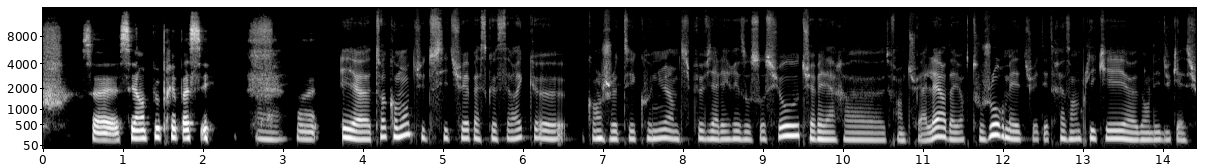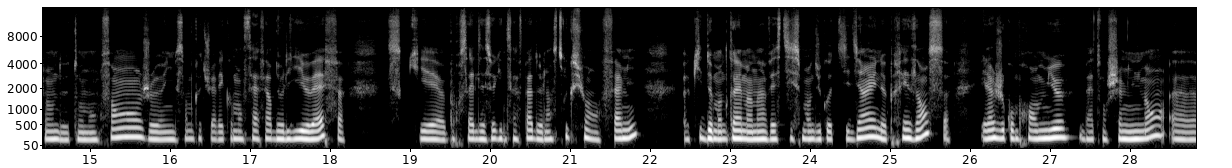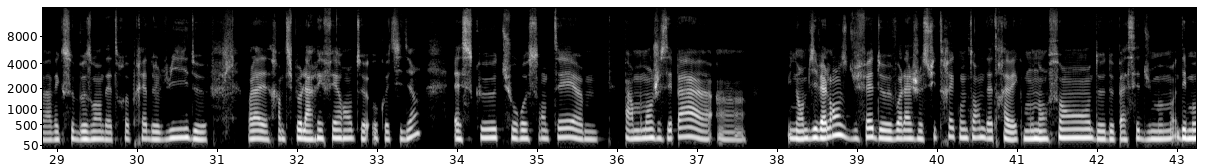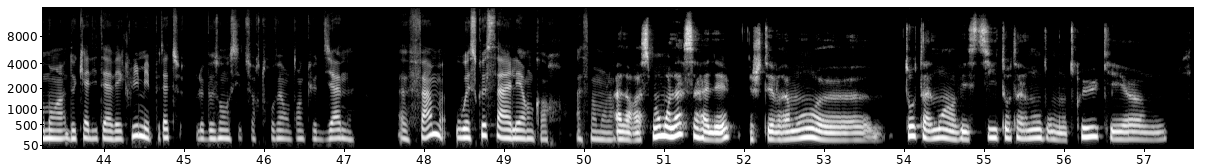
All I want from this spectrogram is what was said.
c'est c'est un peu prépassé. Ouais Ouais. Et toi, comment tu te situais? Parce que c'est vrai que quand je t'ai connue un petit peu via les réseaux sociaux, tu avais l'air, enfin tu as l'air d'ailleurs toujours, mais tu étais très impliquée dans l'éducation de ton enfant. Il me semble que tu avais commencé à faire de l'IEF, ce qui est, pour celles et ceux qui ne savent pas, de l'instruction en famille. Euh, qui demande quand même un investissement du quotidien, une présence. Et là, je comprends mieux bah, ton cheminement euh, avec ce besoin d'être près de lui, de voilà, d'être un petit peu la référente au quotidien. Est-ce que tu ressentais par moment, je ne sais pas, une ambivalence du fait de voilà, je suis très contente d'être avec mon enfant, de, passer des moments de qualité avec lui, mais peut-être le besoin aussi de se retrouver en tant que Diane euh, femme, ou est-ce que ça allait encore? À ce moment-là? Alors à ce moment-là, ça allait. J'étais vraiment totalement investie, totalement dans mon truc et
